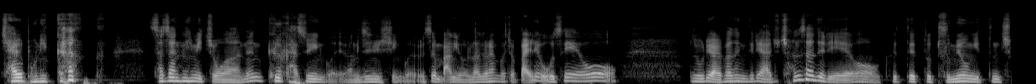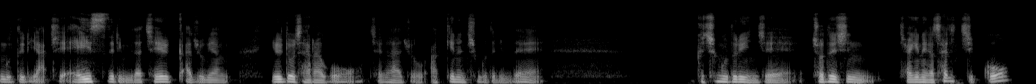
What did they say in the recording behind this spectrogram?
잘 보니까 사장님이 좋아하는 그 가수인 거예요. 양준일 씨인 거예요. 그래서 막 연락을 한 거죠. 빨리 오세요. 그래서 우리 알바생들이 아주 천사들이에요. 그때 또 두 명 있던 친구들이 아주 에이스들입니다. 제일 아주 그냥 일도 잘하고 제가 아주 아끼는 친구들인데 그 친구들이 이제 저 대신 자기네가 사진 찍고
